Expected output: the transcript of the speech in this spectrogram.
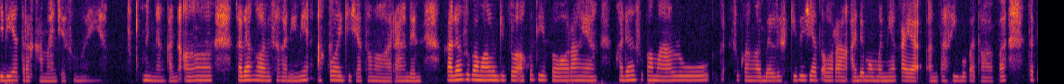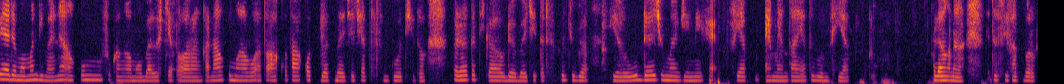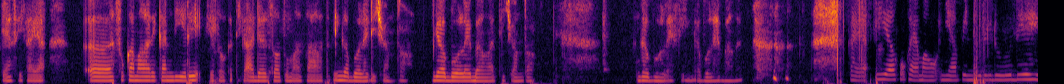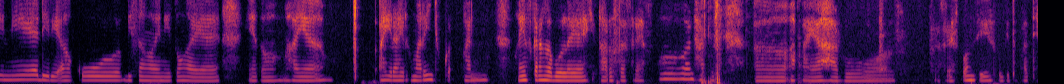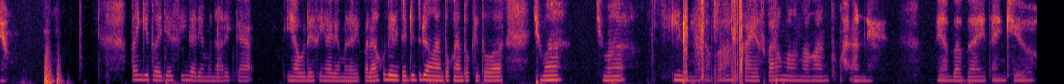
Jadi ya terekam aja semuanya menyenangkan. Oh kadang kalau misalkan ini aku lagi chat sama orang dan kadang suka malu gitu. Aku tipe orang yang kadang suka malu suka nggak balas gitu chat orang. Ada momennya kayak entah sibuk atau apa tapi ada momen di mana aku suka nggak mau balas chat orang karena aku malu atau aku takut buat baca chat tersebut gitu. Padahal ketika udah baca tersebut juga ya udah cuma gini kayak siap eh mentalnya tuh belum siap udah nah itu sifat buruknya sih kayak uh, suka melarikan diri gitu ketika ada suatu masalah. Tapi nggak boleh dicontoh. Nggak boleh banget dicontoh. Nggak boleh sih nggak boleh banget. Kayak iya aku kayak mau nyiapin diri dulu deh ini diri aku bisa ngelain itu nggak ya? Itu makanya akhir-akhir kemarin juga kan. Makanya sekarang nggak boleh kita harus tes respon harus uh, apa ya harus fast respon sih lebih tepatnya. Paling gitu aja sih nggak ada yang menarik kayak ya udah sih nggak ada yang menarik. Padahal aku dari tadi tuh udah ngantuk-ngantuk gitu loh. Cuma cuma ini apa kayak sekarang malah nggak ngantuk aneh. Ya bye bye thank you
